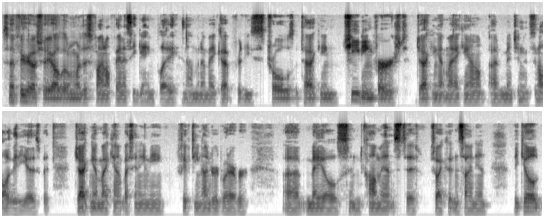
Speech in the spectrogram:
So I figured I'll show you all a little more of this Final Fantasy gameplay and I'm going to make up for these trolls attacking, cheating first, jacking up my account. I mentioned it's in all the videos, but jacking up my account by sending me 1500 whatever uh, mails and comments to so I couldn't sign in. They killed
